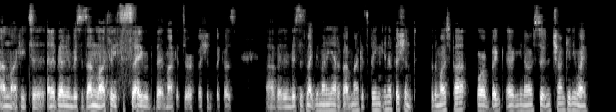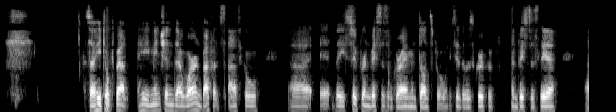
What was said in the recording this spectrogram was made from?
unlikely to, and a value investor is unlikely to say that markets are efficient because uh, investors make their money out of markets being inefficient for the most part, or a big, uh, you know, certain chunk anyway. So he talked about, he mentioned uh, Warren Buffett's article, uh, the super investors of Graham and Doddsville. And he said there was a group of investors there, uh,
